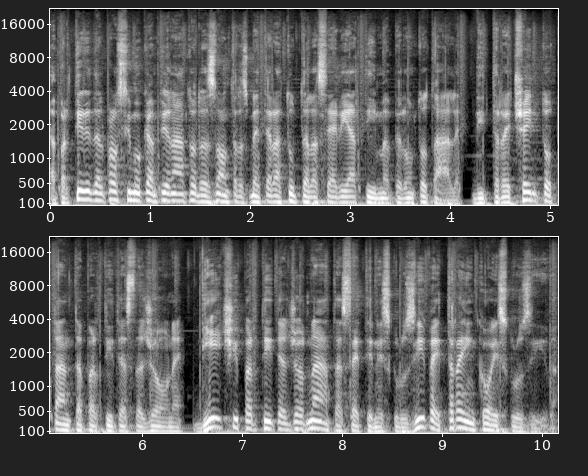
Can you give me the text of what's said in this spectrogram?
A partire dal prossimo campionato Dazon trasmetterà tutta la Serie A Team per un totale di 380 partite a stagione, 10 partite a giornata, 7 in esclusiva e 3 in coesclusiva.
